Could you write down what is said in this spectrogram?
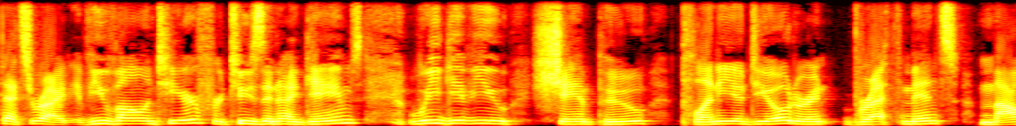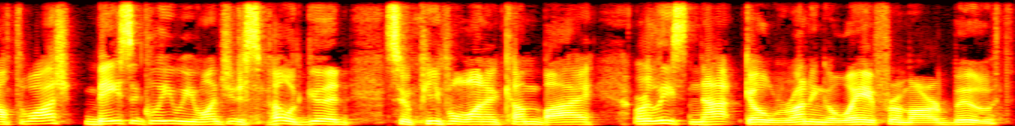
That's right. If you volunteer for Tuesday Knight Games, we give you shampoo, plenty of deodorant, breath mints, mouthwash. Basically, we want you to smell good so people want to come by or at least not go running away from our booth.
